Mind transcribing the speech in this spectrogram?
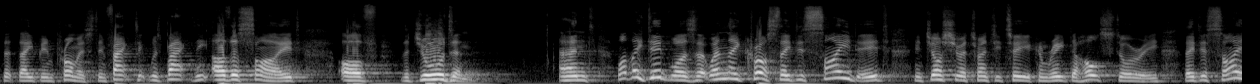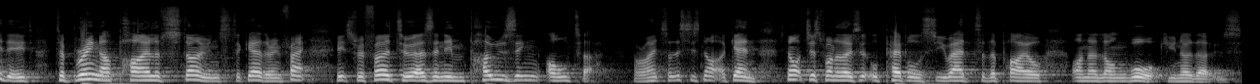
that they'd been promised. In fact, it was back the other side of the Jordan. And what they did was that when they crossed, they decided, in Joshua 22, you can read the whole story, they decided to bring a pile of stones together. In fact, it's referred to as an imposing altar. All right, so this is not, again, it's not just one of those little pebbles you add to the pile on a long walk, you know those.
